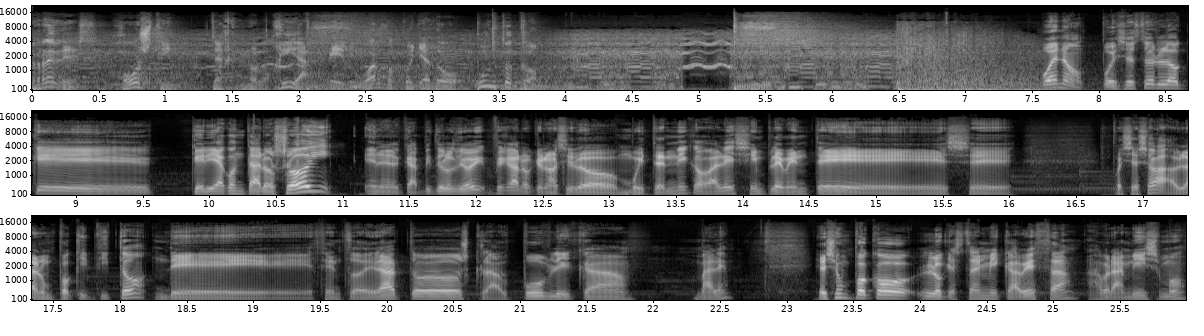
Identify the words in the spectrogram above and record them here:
Redes, hosting, tecnología, eduardocollado.com. Bueno, pues esto es lo que quería contaros hoy en el capítulo de hoy. Fijaros que no ha sido muy técnico, ¿vale? Simplemente es, eh, pues eso, hablar un poquitito de centro de datos, cloud pública, ¿vale? Es un poco lo que está en mi cabeza ahora mismo,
